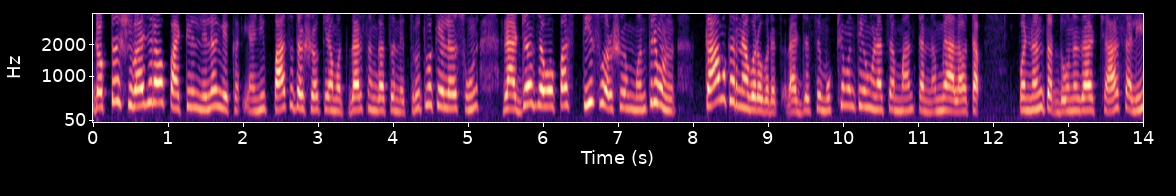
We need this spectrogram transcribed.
डॉक्टर शिवाजीराव पाटील निलंगेकर यांनी पाच दशक या मतदारसंघाचं नेतृत्व केलं असून राज्यात जवळपास तीस वर्ष मंत्री म्हणून काम करण्याबरोबरच राज्याचे मुख्यमंत्री होण्याचा मान त्यांना मिळाला होता. पण नंतर दोन हजार चार साली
